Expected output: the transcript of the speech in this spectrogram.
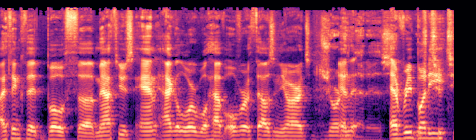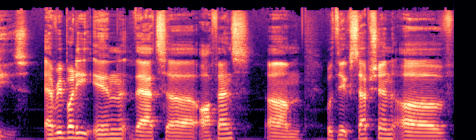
I think that both uh, Matthews and Agholor will have over a thousand yards. Jordan, and that is. everybody- two T's. everybody in that uh, offense, um, with the exception of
